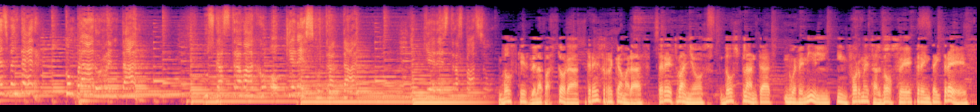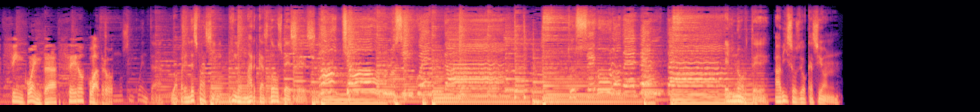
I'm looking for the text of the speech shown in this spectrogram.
¿Quieres vender, comprar o rentar? ¿Buscas trabajo o quieres contratar? ¿Quieres traspaso? Bosques de la Pastora, tres recámaras, tres baños, dos plantas, 9000, informes al 12 33 50 04. 50. Lo aprendes fácil y lo marcas dos veces. 8150 Tu seguro de avisos de ocasión.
